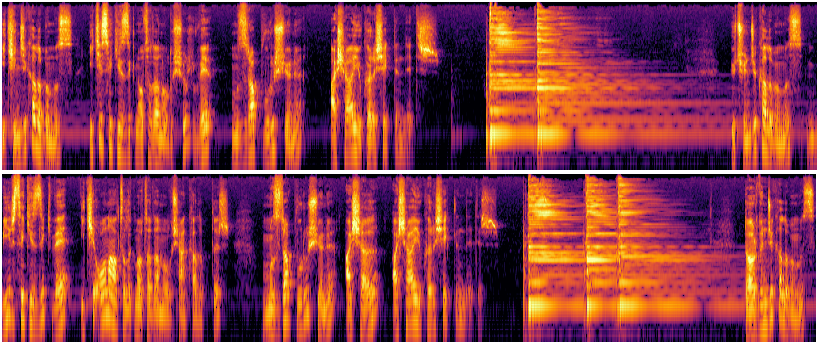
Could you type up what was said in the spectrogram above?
İkinci kalıbımız iki sekizlik notadan oluşur ve mızrap vuruş yönü aşağı yukarı şeklindedir. Üçüncü kalıbımız bir sekizlik ve iki on altılık notadan oluşan kalıptır. Mızrap vuruş yönü aşağı aşağı yukarı şeklindedir. Dördüncü kalıbımız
